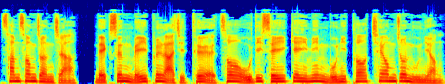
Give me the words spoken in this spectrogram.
삼성전자 넥슨 메이플 아지트 서 오디세이 게이밍 모니터 체험존 운영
